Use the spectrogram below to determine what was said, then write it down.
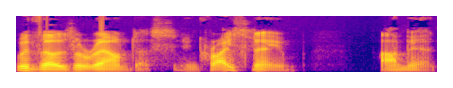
with those around us. In Christ's name, amen.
